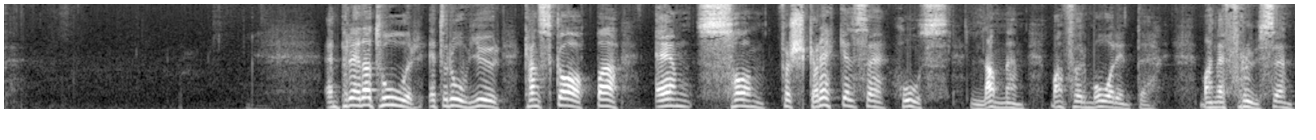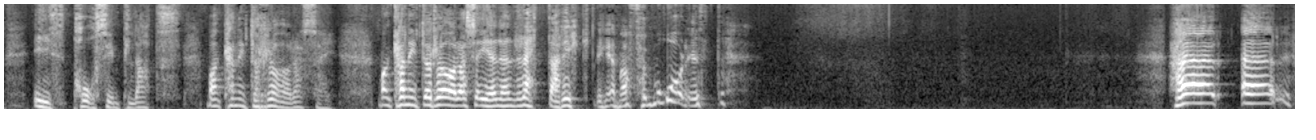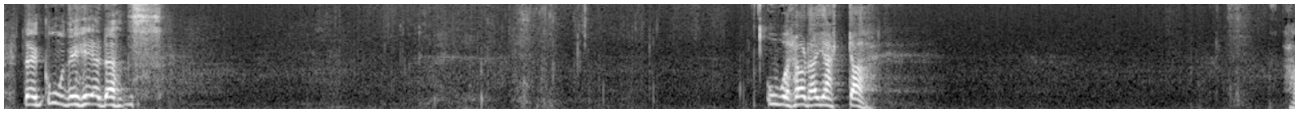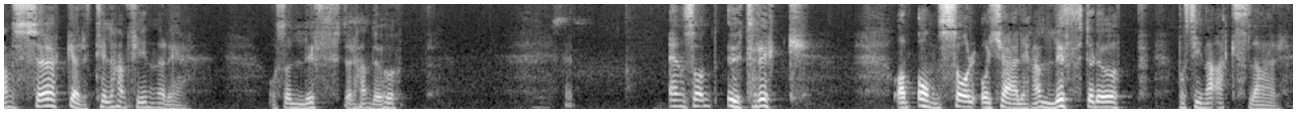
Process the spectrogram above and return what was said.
En predator, ett rovdjur, kan skapa en sån förskräckelse hos lammen. Man förmår inte. Man är frusen i, på sin plats. Man kan inte röra sig. Man kan inte röra sig i den rätta riktningen. Man förmår inte. Här är den gode herdens oerhörda hjärta. Han söker till han finner det och så lyfter han det upp. En sånt uttryck av omsorg och kärlek. Han lyfter det upp på sina axlar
